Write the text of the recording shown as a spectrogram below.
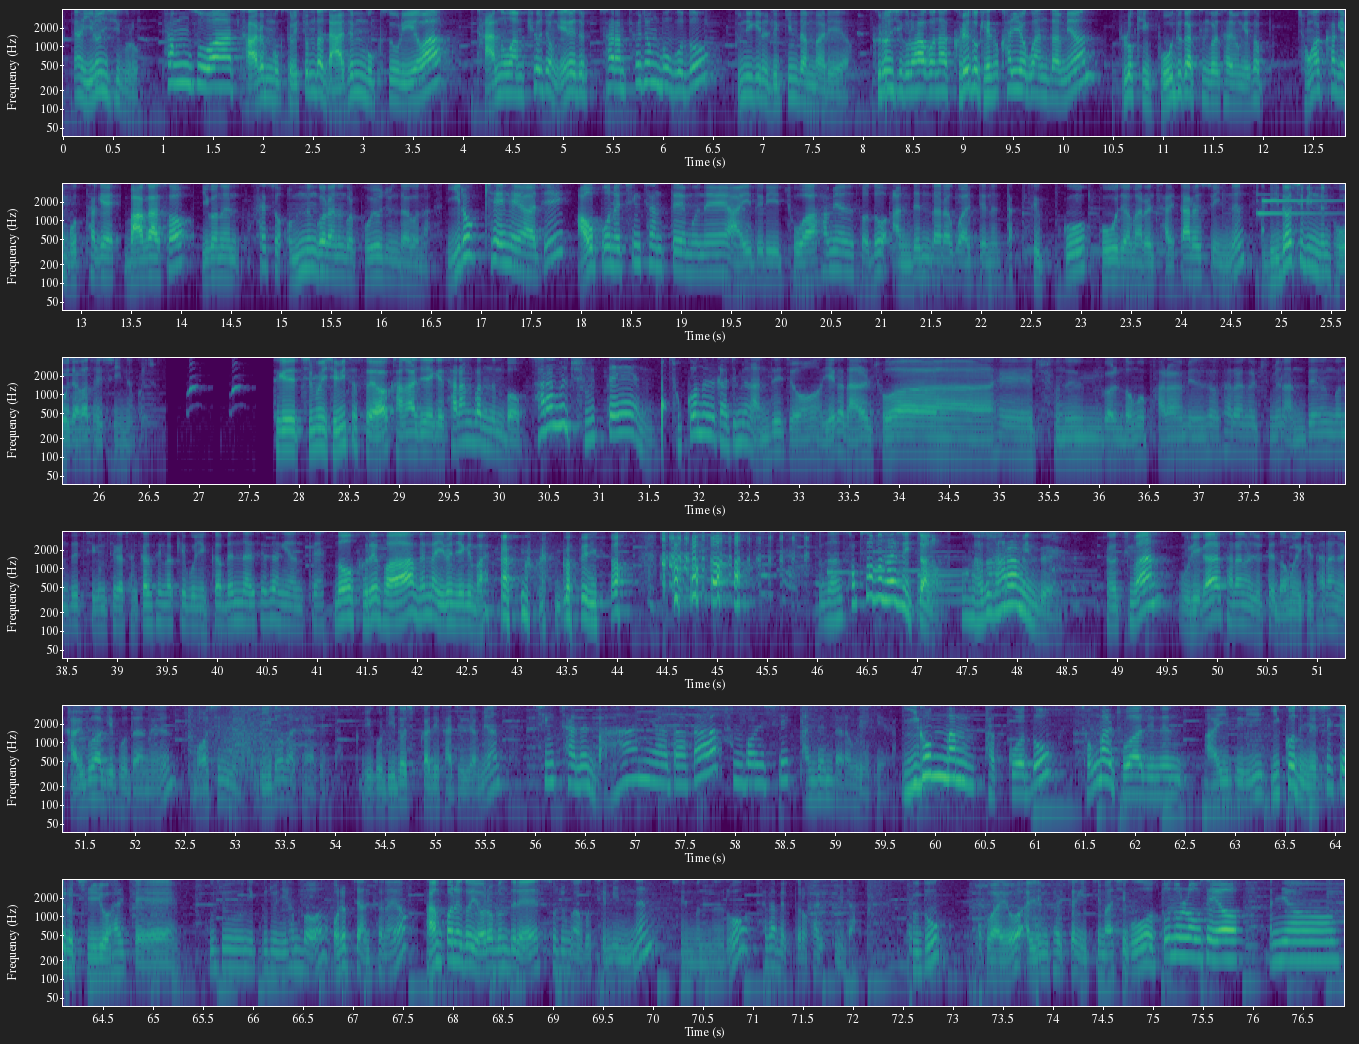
그냥 이런 식으로. 평소와 다른 목소리 좀 더 낮은 목소리와 단호한 표정. 얘네들 사람 표정 보고도 분위기를 느낀단 말이에요. 그런 식으로 하거나 그래도 계속 하려고 한다면 블로킹 보드 같은 걸 사용해서 정확하게 못하게 막아서 이거는 할 수 없는 거라는 걸 보여준다거나 이렇게 해야지 아홉 번의 칭찬 때문에 아이들이 좋아하면서도 안 된다라고 할 때는 딱 듣고 보호자 말을 잘 따를 수 있는 리더십 있는 보호자가 될 수 있는 거죠. 되게 질문이 재밌었어요. 강아지에게 사랑받는 법. 사랑을 줄 땐 조건을 가지면 안 되죠. 얘가 나를 좋아해 주는 걸 너무 바라면서 사랑을 주면 안 되는 건데 지금 제가 잠깐 생각해 보니까 맨날 세상이한테 너 그래 봐. 맨날 이런 얘기를 많이 하는 것 같거든요. 난 섭섭은 할 수 있잖아. 어, 나도 사람인데. 그렇지만 우리가 사랑을 줄 때 너무 이렇게 사랑을 갈구하기보다는 멋있는 리더가 돼야 된다. 그리고 리더십까지 가지려면 칭찬을 많이 하다가 한 번씩 안 된다라고 얘기해라. 이것만 바꿔도 정말 좋아지는 아이들이 있거든요. 실제로 진료할 때. 꾸준히 꾸준히 한번 어렵지 않잖아요? 다음번에도 여러분들의 소중하고 재밌는 질문으로 찾아뵙도록 하겠습니다. 구독, 좋아요, 알림 설정 잊지 마시고 또 놀러 오세요. 안녕.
